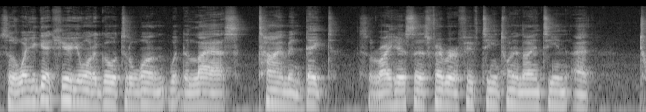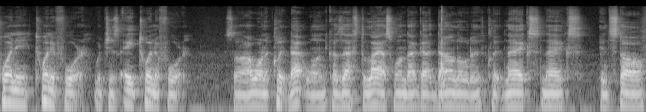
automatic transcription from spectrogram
So when you get here, you want to go to the one with the last time and date. So right here says February 15, 2019 at 2024, which is 824. So I want to click that one because that's the last one that got downloaded. Click next, next, install.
